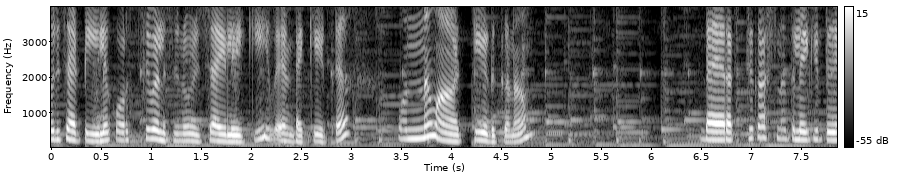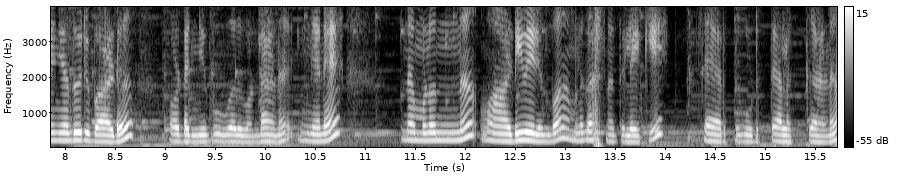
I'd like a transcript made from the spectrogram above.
ഒരു ചട്ടിയിൽ കുറച്ച് വെളിച്ചെണ്ണ ഒഴിച്ച് അതിലേക്ക് വെണ്ടയ്ക്ക ഇട്ട് ഒന്ന് മാട്ടിയെടുക്കണം ഡയറക്റ്റ് കഷ്ണത്തിലേക്ക് ഇട്ട് കഴിഞ്ഞാൽ അത് ഒരുപാട് ഉടഞ്ഞു പോകും. അതുകൊണ്ടാണ് ഇങ്ങനെ നമ്മളൊന്ന് വാടി വരുമ്പോൾ നമ്മൾ കഷ്ണത്തിലേക്ക് ചേർത്ത് കൊടുത്ത് ഇളക്കുകയാണ്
